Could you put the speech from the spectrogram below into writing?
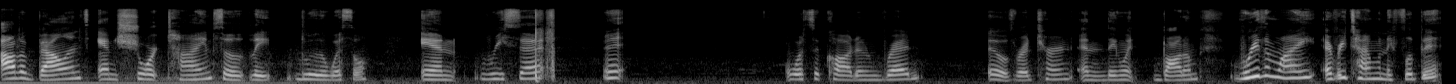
out of balance and short time, so they blew the whistle and reset it. What's it called? In red, it was red turn, and they went bottom. Reason why every time when they flip it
